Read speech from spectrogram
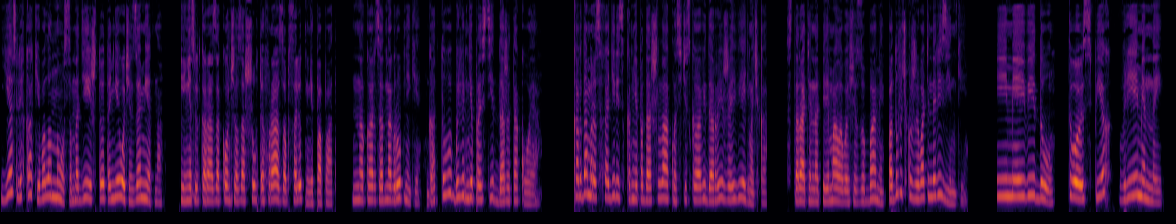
Я слегка кивала носом, надеясь, что это не очень заметно, и несколько раз закончил за шухтой фразу абсолютно не попад. Но, кажется, одногруппники готовы были мне простить даже такое. Когда мы расходились, ко мне подошла классического вида рыжая ведьмочка, старательно перемалывающая зубами подушечку жевательной резинки. «Имей в виду, твой успех временный»,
